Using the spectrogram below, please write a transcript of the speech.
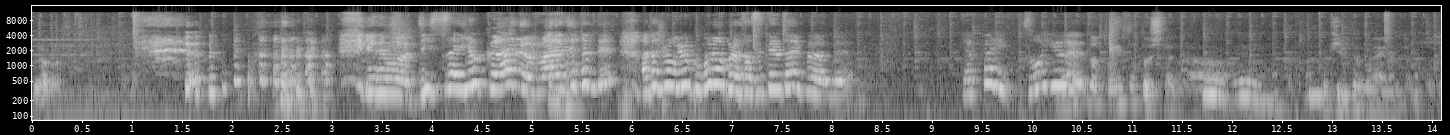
ブラブラさいやでも実際よくある麻雀で。私もよくブラブラさせてるタイプなんで。やっぱりそう。いう。と取りとしたから、うんうん。なんかトンボ切りたくないなみたいになっちゃ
